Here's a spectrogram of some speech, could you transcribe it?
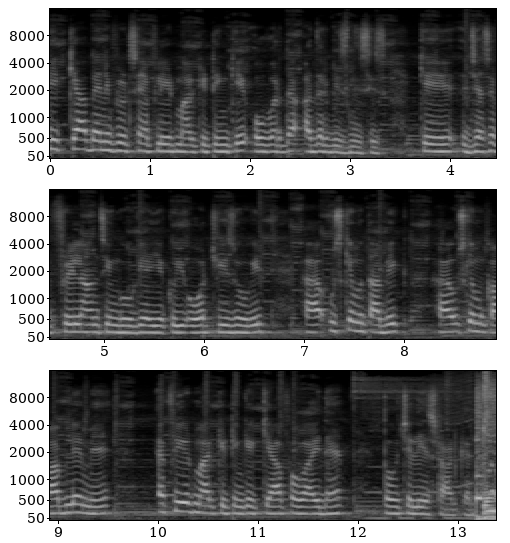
कि क्या बेनिफिट्स हैं एफिलिएट मार्केटिंग के ओवर द अदर बिजनेसेस के जैसे फ्रीलांसिंग हो गया, या कोई और चीज़ हो गई उसके मुताबिक उसके मुकाबले में एफिलिएट मार्केटिंग के क्या फ़वाद हैं? तो चलिए स्टार्ट करते हैं।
